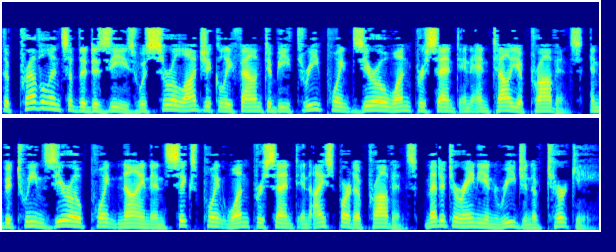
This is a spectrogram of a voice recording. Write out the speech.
The prevalence of the disease was serologically found to be 3.01% in Antalya province, and between 0.9 and 6.1% in Isparta province, Mediterranean region of Turkey.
